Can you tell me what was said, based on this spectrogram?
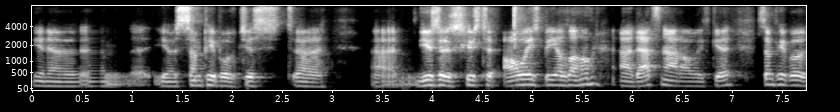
you know, um, uh, you know, some people have just uh, uh, used an excuse to always be alone. Uh, that's not always good. Some people,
